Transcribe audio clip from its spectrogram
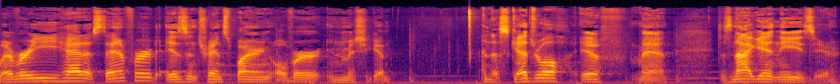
Whatever he had at Stanford isn't transpiring over in Michigan. And the schedule, if man, does not get any easier.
